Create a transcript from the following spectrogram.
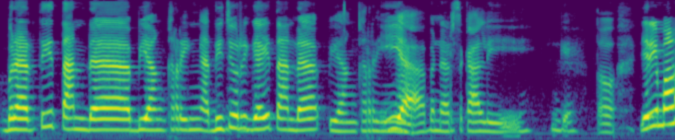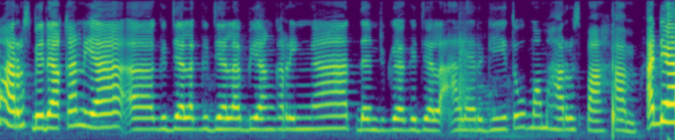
berarti tanda biang keringat, dicurigai tanda biang keringat. iya benar sekali Nggih. Tuh. Jadi mom harus bedakan ya eh, gejala-gejala biang keringat dan juga gejala alergi itu mom harus paham. Ada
